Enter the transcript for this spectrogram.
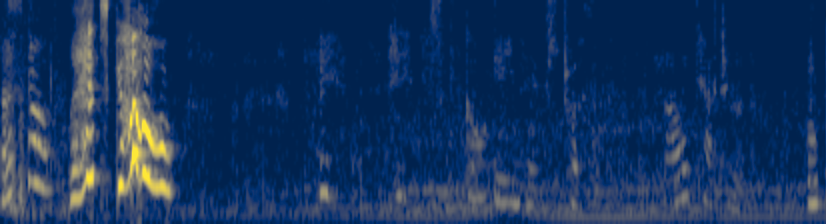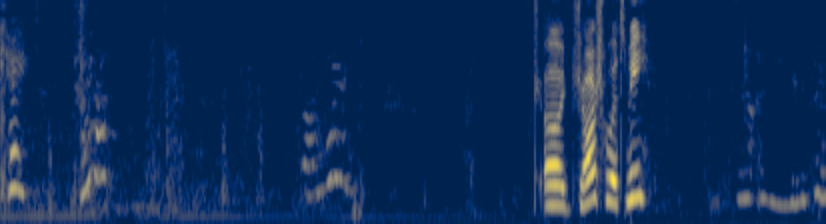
Let's go. Let's go! Hey, hey, go game his trust. I'll catch him. Okay. Come on. Wrong way. Uh, Joshua, it's me. It's not any reason.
